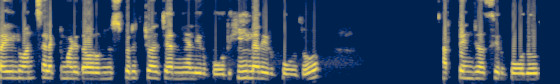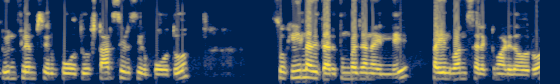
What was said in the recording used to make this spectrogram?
ಫೈಲ್ ಒನ್ ಸೆಲೆಕ್ಟ್ ಮಾಡಿದವರು, ನೀವು ಸ್ಪಿರಿಚುವಲ್ ಜರ್ನಿಯಲ್ಲಿ ಇರ್ಬೋದು ಹೀಲರ್ ಇರ್ಬೋದು. ಅರ್ಟೆಂಜಲ್ಸ್ ಇರ್ಬೋದು ಟ್ವಿನ್ ಫ್ಲೇಮ್ಸ್ ಇರ್ಬೋದು ಸ್ಟಾರ್ ಸೀಡ್ಸ್ ಇರ್ಬೋದು. ಸೊ ಹೀಲರ್ ಇದ್ದಾರೆ ತುಂಬಾ ಜನ ಇಲ್ಲಿ. ಫೈಲ್ ಒನ್ ಸೆಲೆಕ್ಟ್ ಮಾಡಿದವರು.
